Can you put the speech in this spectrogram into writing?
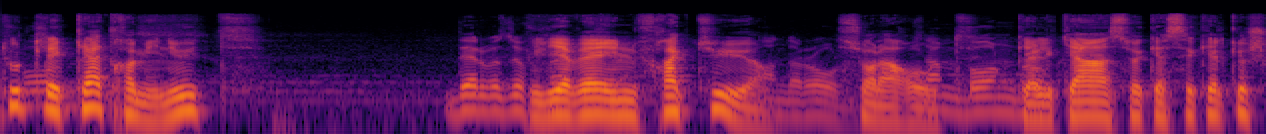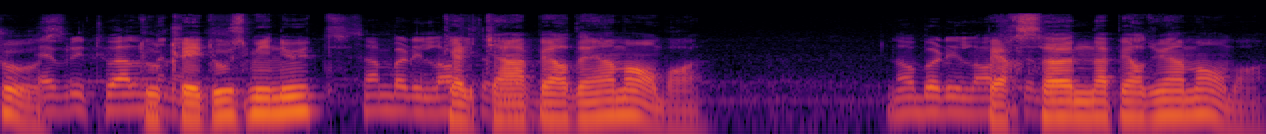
Toutes les quatre minutes, il y avait une fracture sur la route, quelqu'un se cassait quelque chose. Toutes les douze minutes, quelqu'un perdait un membre. Personne n'a perdu un membre.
